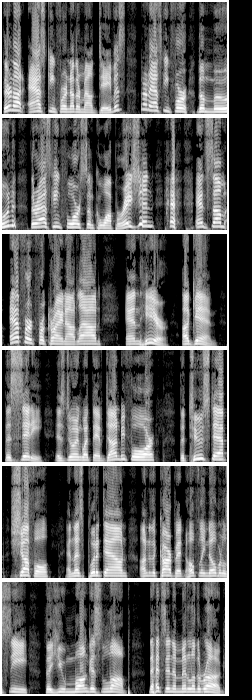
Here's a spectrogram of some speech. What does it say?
They're not asking for another Mount Davis. They're not asking for the moon. They're asking for some cooperation and some effort for crying out loud. And here, again, the city is doing what they've done before the two step shuffle, and let's put it down under the carpet. Hopefully, nobody will see the humongous lump that's in the middle of the rug.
